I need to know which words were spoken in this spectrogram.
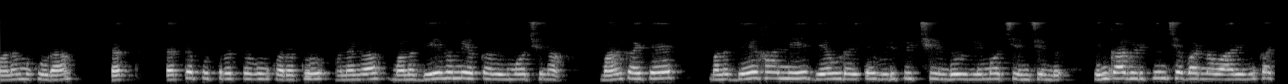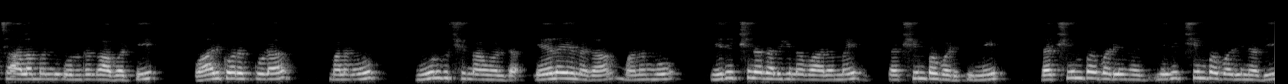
మనము కూడా దత్తపుత్రత్వం కొరకు అనగా మన దేహం యొక్క విమోచన. మనకైతే మన దేహాన్ని దేవుడైతే విడిపించిండు విమోచించిండు. ఇంకా విడిపించబడిన వారు ఇంకా చాలా మంది ఉండరు కాబట్టి వారి కొరకు కూడా మనము మూలుగుచున్నామంట. ఏలయనగా మనము నిరీక్షణ కలిగిన వారమై రక్షింపబడితిమి రక్షింపబడిన నిరీక్షింపబడినది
